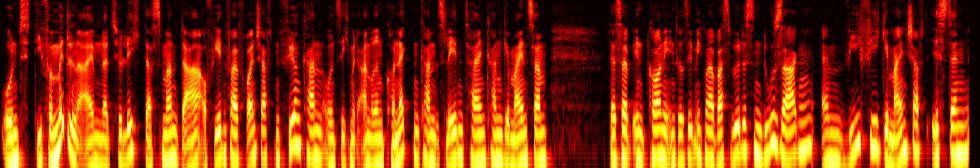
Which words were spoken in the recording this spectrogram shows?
und die vermitteln einem natürlich, dass man da auf jeden Fall Freundschaften führen kann und sich mit anderen connecten kann, das Leben teilen kann gemeinsam. Deshalb, Corny, interessiert mich mal, was würdest du sagen, ähm, wie viel Gemeinschaft ist denn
